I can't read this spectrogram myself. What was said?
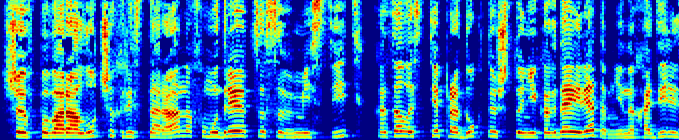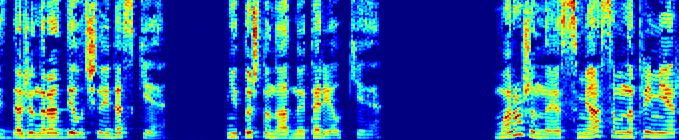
Шеф-повара лучших ресторанов умудряются совместить, казалось, те продукты, что никогда и рядом не находились даже на разделочной доске, не то что на одной тарелке. Мороженое с мясом, например.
